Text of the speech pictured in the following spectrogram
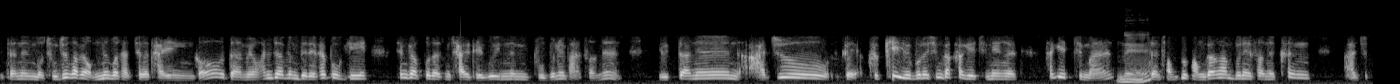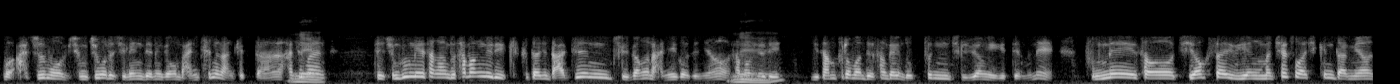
일단은 뭐 중증감이 없는 것 자체가 다행인 거, 그다음에 환자분들의 회복이 생각보다 좀 잘 되고 있는 부분을 봐서는 일단은 아주 극히 일부는 심각하게 진행을 하겠지만 네. 일단 정도 건강한 분에서는 큰 아주 뭐 아주 뭐 중증으로 진행되는 경우 많지는 않겠다. 하지만 네. 중국 내 상황도 사망률이 그다지 낮은 질병은 아니거든요. 사망률이 네. 2, 3%만 돼도 상당히 높은 질병이기 때문에 국내에서 지역사회 유행만 최소화시킨다면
